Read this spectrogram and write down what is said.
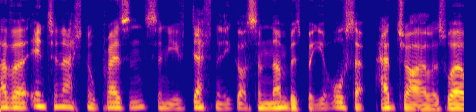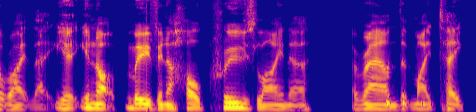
have an international presence and you've definitely got some numbers but you're also agile as well right? That you're, you're not moving a whole cruise liner around that might take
